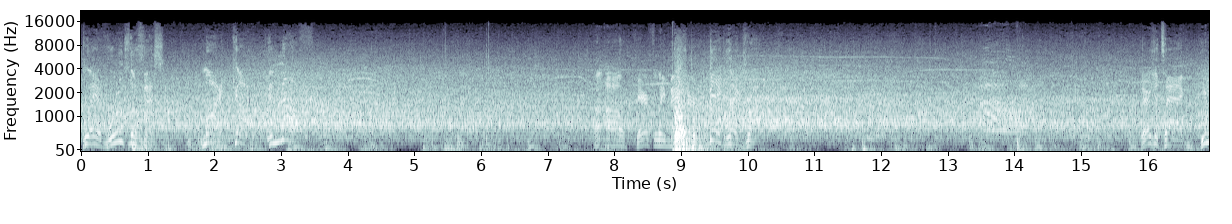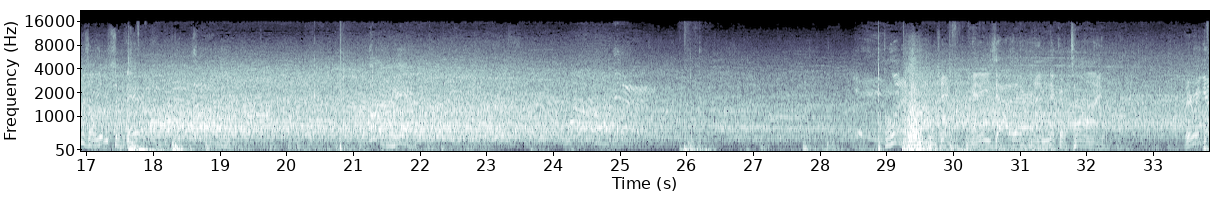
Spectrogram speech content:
display of ruthlessness. My God, enough! Uh-oh, carefully measured. Big leg drop. There's a tag. He was elusive there. Here we go.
